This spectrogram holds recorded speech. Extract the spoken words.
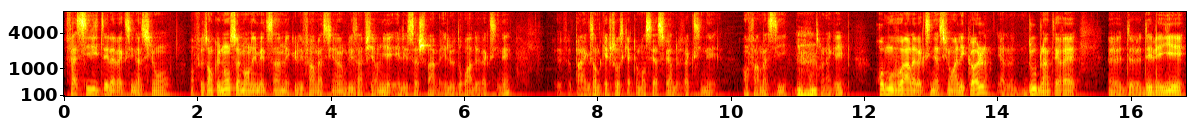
Faciliter la vaccination en faisant que non seulement les médecins, mais que les pharmaciens ou les infirmiers et les sages-femmes aient le droit de vacciner. Euh, par exemple, quelque chose qui a commencé à se faire de vacciner en pharmacie mhm. contre la grippe. Promouvoir la vaccination à l'école. Il y a le double intérêt euh, d'éveiller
